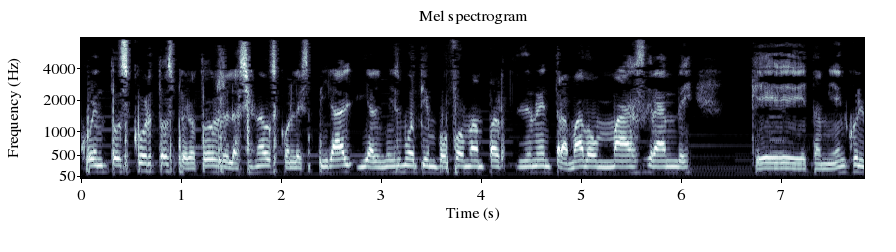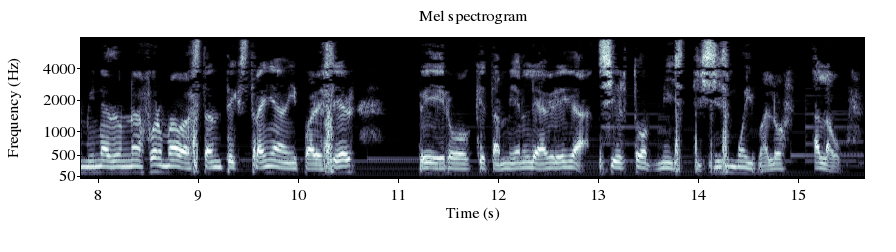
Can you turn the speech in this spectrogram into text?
cuentos cortos pero todos relacionados con la espiral y al mismo tiempo forman parte de un entramado más grande que también culmina de una forma bastante extraña a mi parecer pero que también le agrega cierto misticismo y valor a la obra.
